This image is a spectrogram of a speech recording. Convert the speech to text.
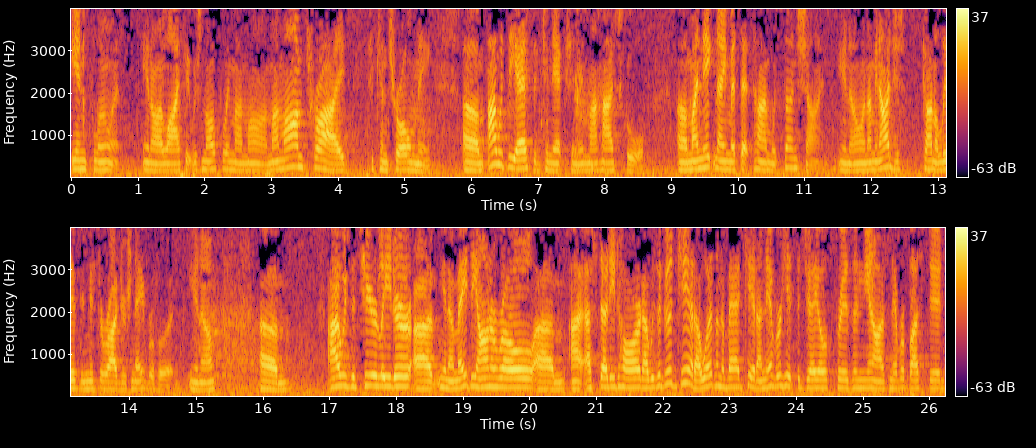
influence in our life. It was mostly my mom. My mom tried to control me. Um, I was the acid connection in my high school. Uh, my nickname at that time was Sunshine, you know, and I mean, I just kind of lived in Mr. Rogers' neighborhood, you know. Um, I was a cheerleader, uh, you know, made the honor roll. Um, I, I studied hard. I was a good kid. I wasn't a bad kid. I never hit the jails, prison. You know, I was never busted.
